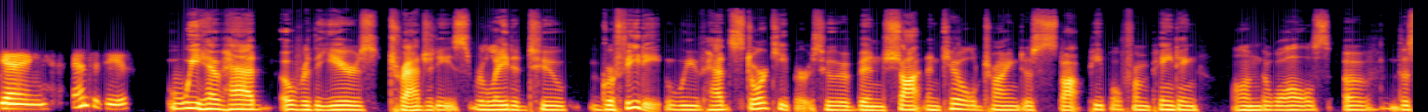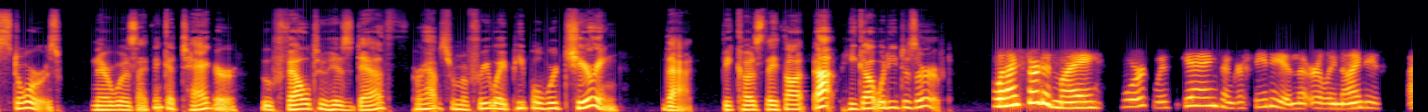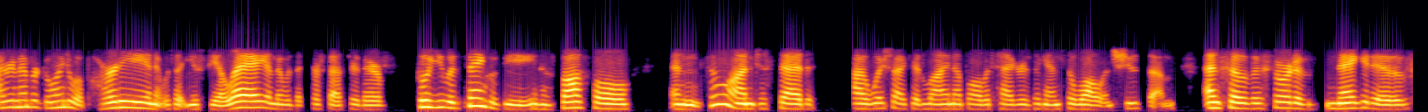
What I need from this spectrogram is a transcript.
gang entities. We have had over the years tragedies related to graffiti. We've had storekeepers who have been shot and killed trying to stop people from painting on the walls of the stores. There was, I think, a tagger who fell to his death, perhaps from a freeway. People were cheering that because they thought, ah, he got what he deserved. When I started my work with gangs and graffiti in the early 90s, I remember going to a party and it was at UCLA and there was a professor there who you would think would be, you know, thoughtful and so on, just said, I wish I could line up all the taggers against the wall and shoot them. And so the sort of negative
